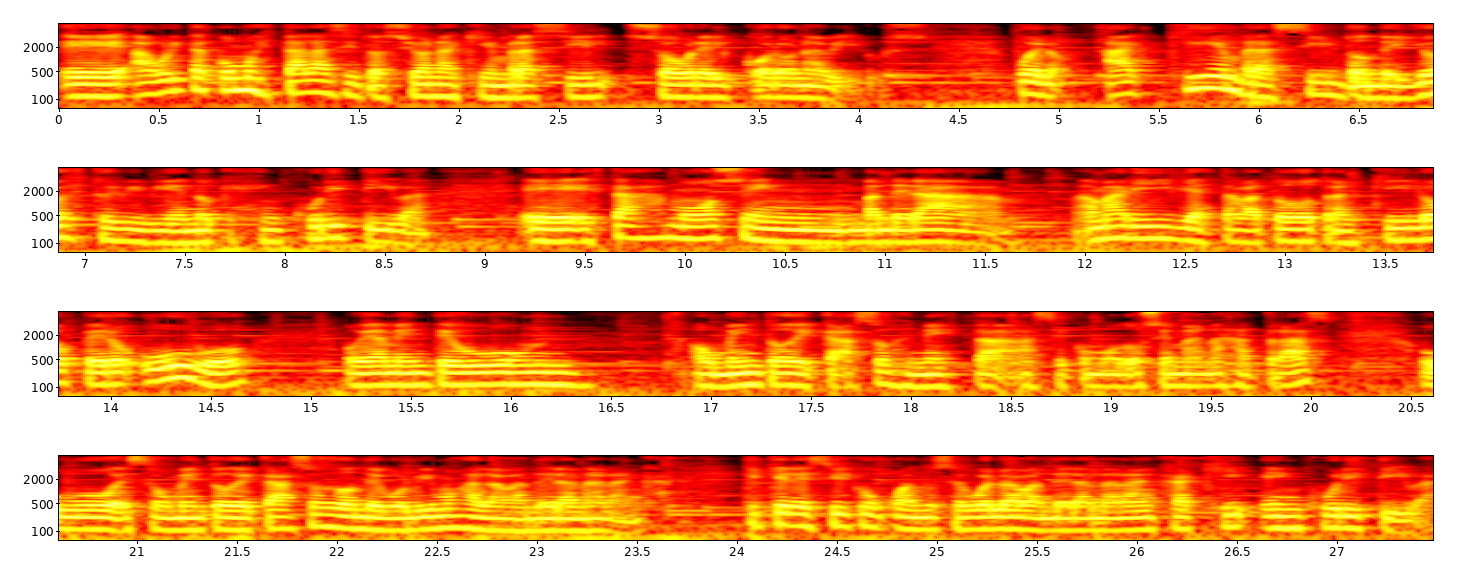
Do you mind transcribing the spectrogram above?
Eh, ahorita, ¿cómo está la situación aquí en Brasil sobre el coronavirus? Bueno, aquí en Brasil, donde yo estoy viviendo, que es en Curitiba, eh, en bandera amarilla, estaba todo tranquilo, pero hubo, obviamente hubo un aumento de casos en esta, hace como dos semanas atrás, hubo ese aumento de casos donde volvimos a la bandera naranja. ¿Qué quiere decir con cuando se vuelve a bandera naranja aquí en Curitiba?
